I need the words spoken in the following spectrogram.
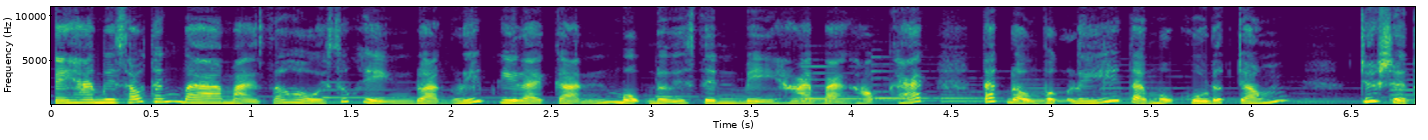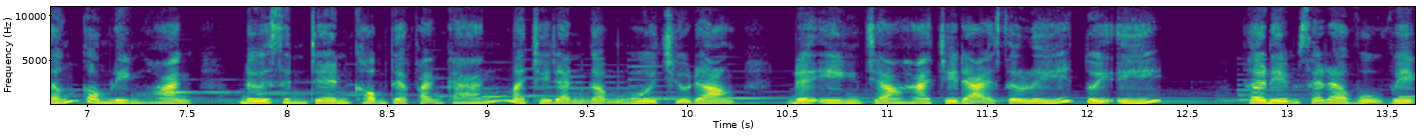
Ngày 26 tháng 3, mạng xã hội xuất hiện đoạn clip ghi lại cảnh một nữ sinh bị hai bạn học khác tác động vật lý tại một khu đất trống. Trước sự tấn công liên hoàn, nữ sinh trên không thể phản kháng mà chỉ đành ngậm ngùi chịu đòn để yên cho hai chị đại xử lý tùy ý. Thời điểm xảy ra vụ việc,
